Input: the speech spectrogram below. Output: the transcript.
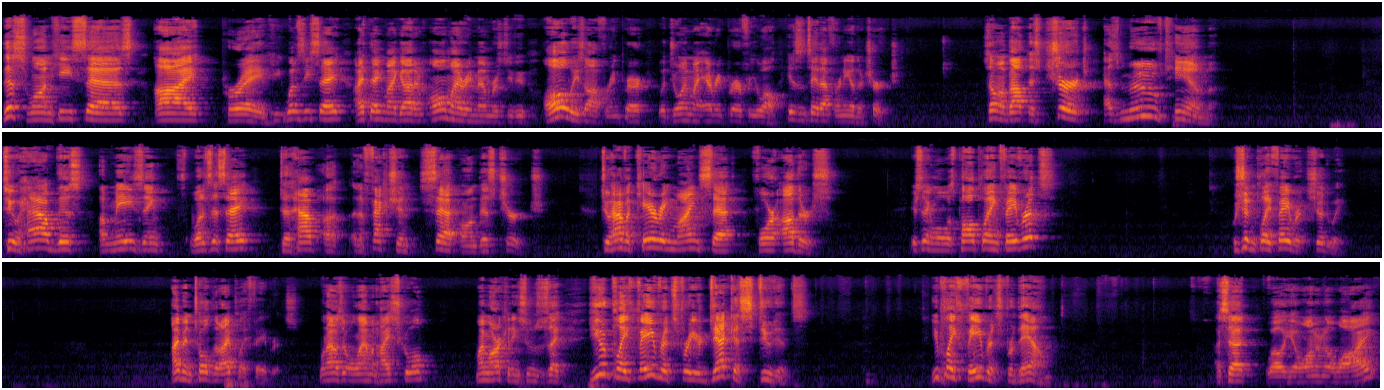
This one, he says, I pray. He, what does he say? I thank my God in all my remembrance of you, always offering prayer with joy in my every prayer for you all. He doesn't say that for any other church. Something about this church has moved him to have this amazing, what does it say? To have a, an affection set on this church, to have a caring mindset for others. You're saying, well, was Paul playing favorites? We shouldn't play favorites, should we? I've been told that I play favorites. When I was at Willamette High School, my marketing students would say, You play favorites for your DECA students. You play favorites for them. I said, Well, you want to know why?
